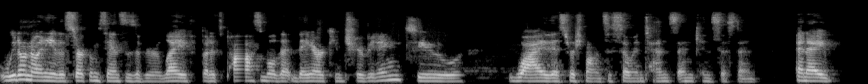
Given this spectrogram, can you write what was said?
we don't know any of the circumstances of your life, but it's possible that they are contributing to why this response is so intense and consistent. And I,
